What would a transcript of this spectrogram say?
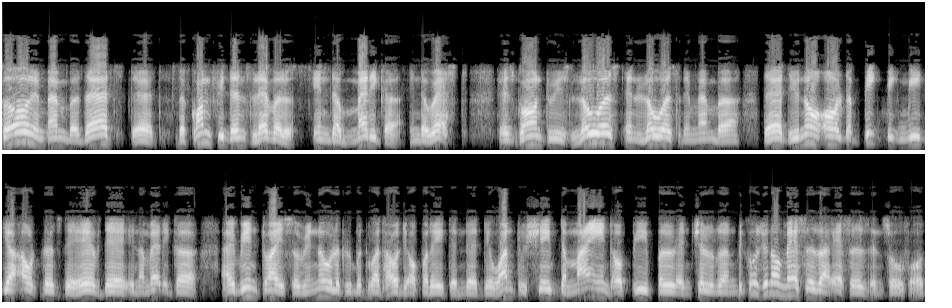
So remember that, that the confidence level in the America, in the West, has gone to its lowest and lowest. Remember that you know all the big, big media outlets they have there in America. I've been twice, so we know a little bit what how they operate, and that they want to shape the mind of people and children because you know masses are asses and so forth.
